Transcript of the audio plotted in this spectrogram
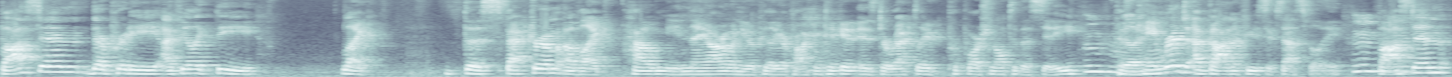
Boston, they're pretty. I feel like the like the spectrum of like how mean they are when you appeal your parking ticket is directly proportional to the city. Mm-hmm. Because Really? Cambridge, I've gotten a few successfully. Mm-hmm. Boston,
